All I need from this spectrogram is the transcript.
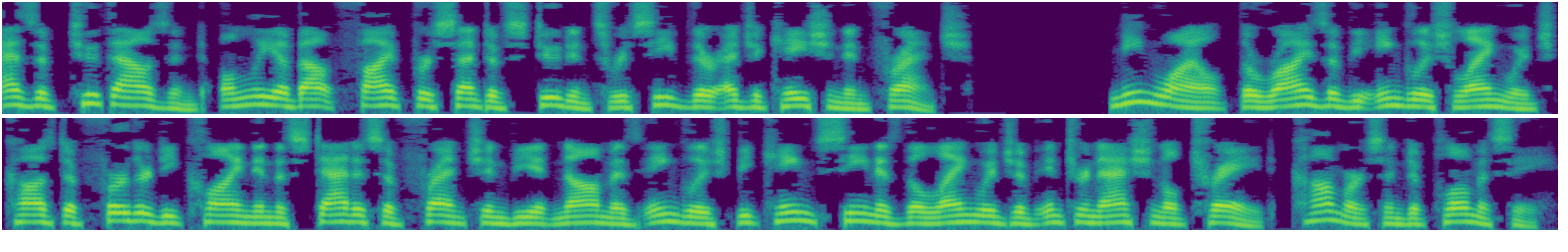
As of 2000, only about 5% of students received their education in French. Meanwhile, the rise of the English language caused a further decline in the status of French in Vietnam as English became seen as the language of international trade, commerce and diplomacy.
